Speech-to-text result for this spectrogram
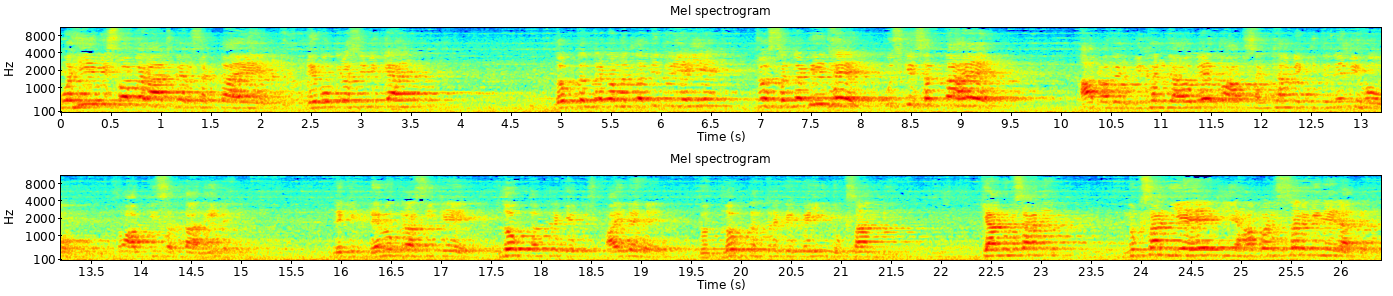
वही विश्व पर राज कर सकता है। डेमोक्रेसी भी क्या है? लोकतंत्र का मतलब भी तो यही है, जो संगठित है, उसकी सत्ता है। आप अगर बिखर जाओगे तो आप संख्या में कितने भी हो तो आपकी सत्ता नहीं रहेगी। लेकिन डेमोक्रेसी के, लोकतंत्र के कुछ फ़ायदे हैं तो लोकतंत्र के कई नुकसान भी क्या नुकसान है? नुकसान ये है कि यहाँ पर सर गिने जाते हैं।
